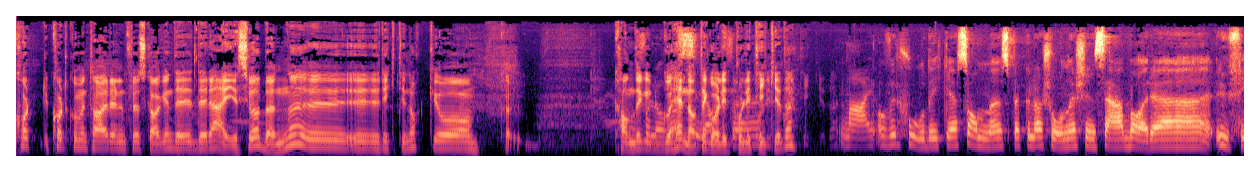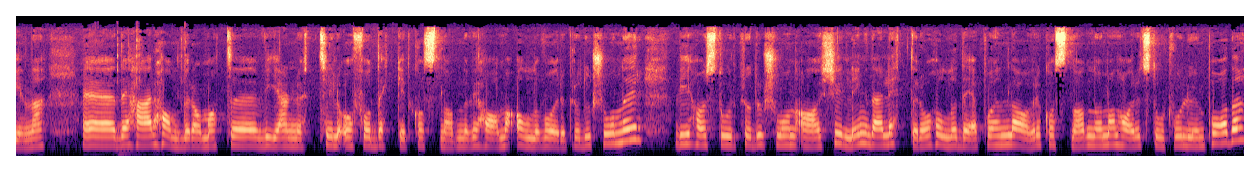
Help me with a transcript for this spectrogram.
Kort, kort kommentar, Ellen Fløs Skagen. Det, det reies jo av bøndene, riktignok. Og Kan det hende at det går litt politikk i det? Nei, overhodet ikke. Sånne spekulasjoner syns jeg er bare ufine. Eh, det her handler om at eh, vi er nødt til å få dekket kostnadene vi har med alle våre produksjoner. Vi har stor produksjon av kylling. Det er lettere å holde det på en lavere kostnad når man har et stort volum på det,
